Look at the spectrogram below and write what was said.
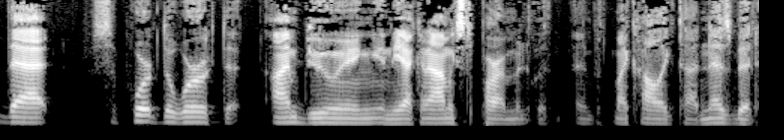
that support the work that I'm doing in the economics department with, and with my colleague Todd Nesbit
